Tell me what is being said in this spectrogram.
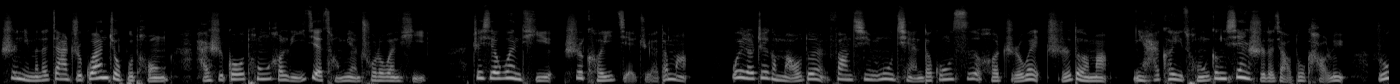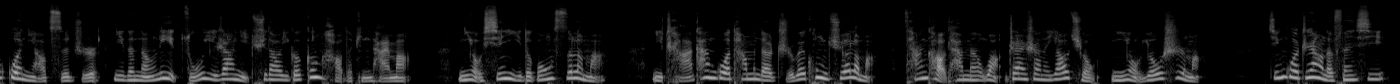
是你们的价值观就不同，还是沟通和理解层面出了问题？这些问题是可以解决的吗？为了这个矛盾放弃目前的公司和职位，值得吗？你还可以从更现实的角度考虑：如果你要辞职，你的能力足以让你去到一个更好的平台吗？你有心仪的公司了吗？你查看过他们的职位空缺了吗？参考他们网站上的要求，你有优势吗？经过这样的分析，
